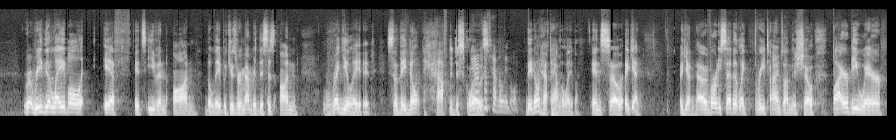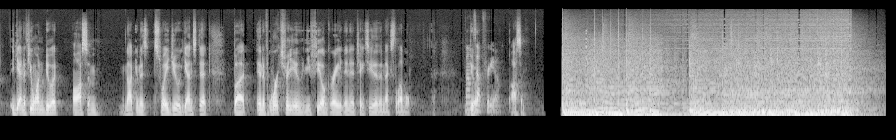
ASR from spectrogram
Re- read the label if it's even on the label because remember this is unregulated so they don't have to disclose. They don't have to have a label. they don't have to have a label and so again again i've already said it like three times on this show buyer beware again if you want to do it awesome I'm not going to sway you against it but and if it works for you and you feel great and it takes you to the next level Thumbs it. up for you. awesome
